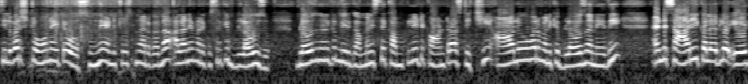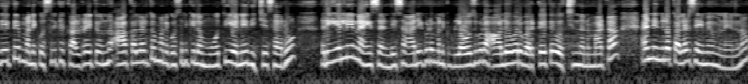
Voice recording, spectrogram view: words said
సిల్వర్ స్టోన్ అయితే వస్తుంది. అండ్ చూస్తున్నారు కదా అలానే మనకి ఒకసారికి బ్లౌజ్. బ్లౌజ్ కనుక మీరు గమనిస్తే కంప్లీట్ కాంట్రాస్ట్ ఇచ్చి ఆల్ ఓవర్ మనకి బ్లౌజ్ అనేది అండ్ సారీ కలర్లో ఏదైతే మనకి ఒకసారికి కలర్ అయితే ఉందో ఆ కలర్తో మనకి ఒకసారికి ఇలా మోతీ అనేది ఇచ్చేసారు రియల్లీ నైస్ అండి. సారీ కూడా మనకి బ్లౌజ్ కూడా ఆల్ ఓవర్ వర్క్ అయితే వచ్చిందనమాట అండ్ ఇందులో కలర్స్ ఏమేమి ఉన్నాయన్నా?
